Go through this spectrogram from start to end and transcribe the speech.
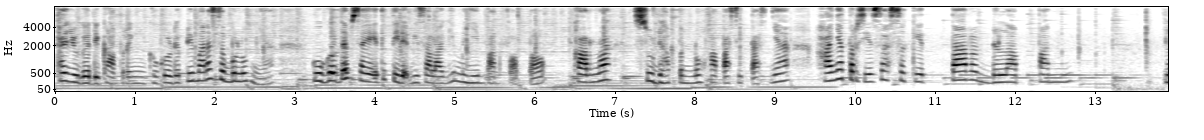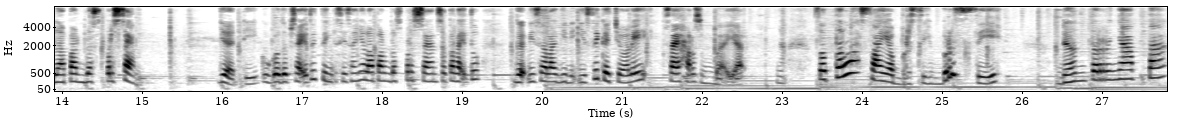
saya juga di covering Google Drive di mana sebelumnya Google Drive saya itu tidak bisa lagi menyimpan foto karena sudah penuh kapasitasnya hanya tersisa sekitar 8 18%. Jadi Google Drive saya itu sisanya 18%. Setelah itu nggak bisa lagi diisi kecuali saya harus membayar. Nah, setelah saya bersih-bersih dan ternyata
